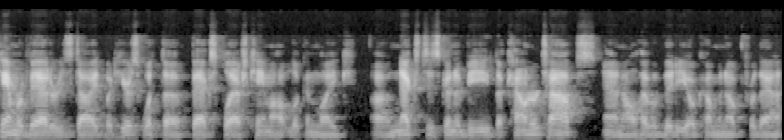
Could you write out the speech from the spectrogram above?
Camera batteries died, but here's what the backsplash came out looking like. Uh, next is going to be the countertops, and I'll have a video coming up for that.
